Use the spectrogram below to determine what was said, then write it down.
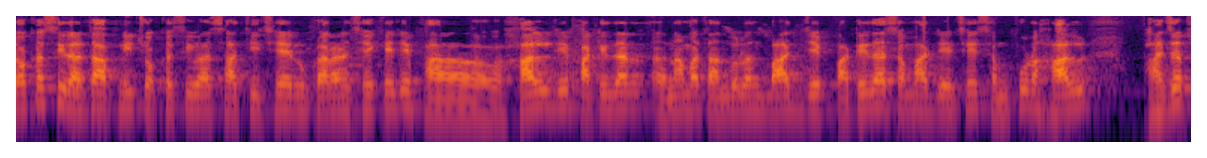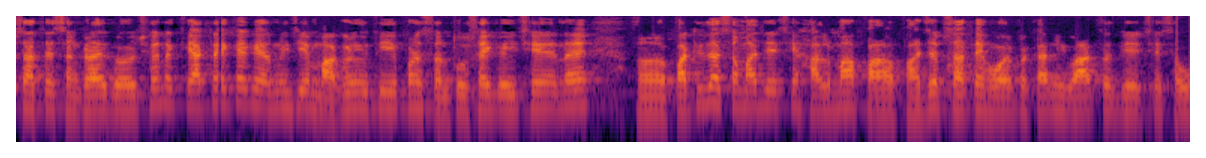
ચોક્કસી રાધા આપની ચોક્કસી વાત સાચી છે. એનું કારણ છે કે જે હાલ જે પાટીદાર અનામત આંદોલન બાદ જે પાટીદાર સમાજ જે છે, સંપૂર્ણ હાલ ભાજપ સાથે સંકળાઈ ગયો છે અને ક્યાંક ને ક્યાંક એમની જે માગણીઓ હતી એ પણ સંતોષાઈ ગઈ છે અને પાટીદાર સમાજ જે છે હાલમાં ભાજપ સાથે હોય પ્રકારની વાત જે છે સૌ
